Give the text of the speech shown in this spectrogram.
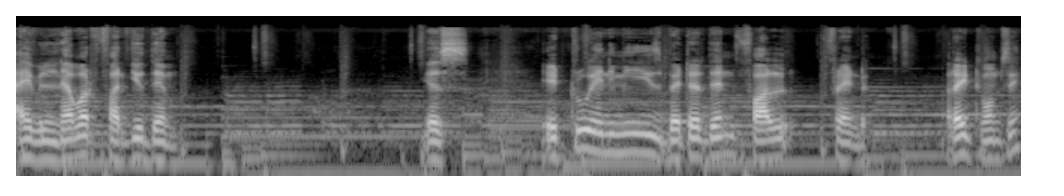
I will never forgive them. Yes, a true enemy is better than fall friend. Right, Vamsi?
